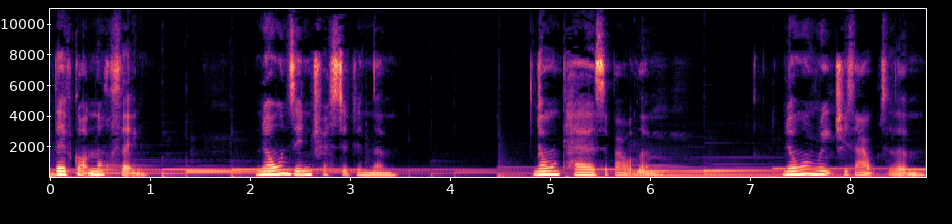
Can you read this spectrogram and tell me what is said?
they've got nothing. No one's interested in them. No one cares about them. No one reaches out to them.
